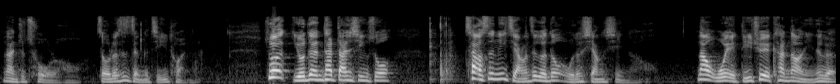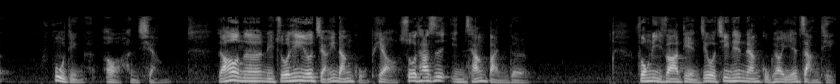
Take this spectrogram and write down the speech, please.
那你就错了哦，走的是整个集团。所以有的人他担心说，蔡老师你讲的这个都我都相信了哦。那我也的确看到你那个附顶哦很强。然后呢，你昨天有讲一档股票，说它是隐藏版的风力发电，结果今天两股票也涨停，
